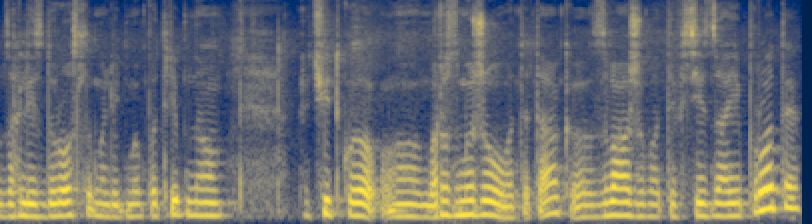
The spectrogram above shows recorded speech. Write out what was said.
взагалі з дорослими людьми, потрібно чітко е, розмежовувати, так, е, зважувати всі за і проти. Е,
